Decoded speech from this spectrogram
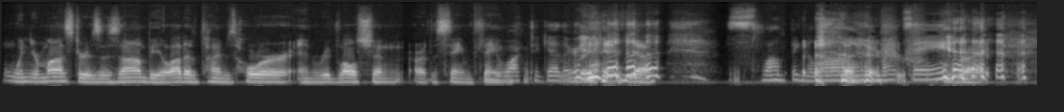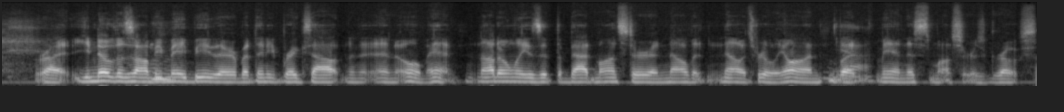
when your monster is a zombie, a lot of times horror and revulsion are the same Kind thing. of walk together, yeah, slumping along, you might say. right, right. You know the zombie Mm. may be there, but then he breaks out, and, and oh man! Not only is it the bad monster, and now that now it's really on, but Yeah. man, this monster is gross,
